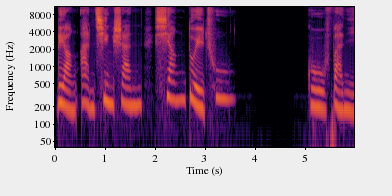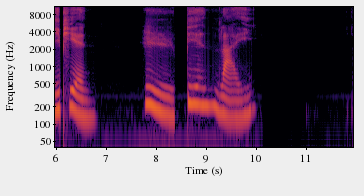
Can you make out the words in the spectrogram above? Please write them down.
两岸青山相对出。孤帆一片日边来。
